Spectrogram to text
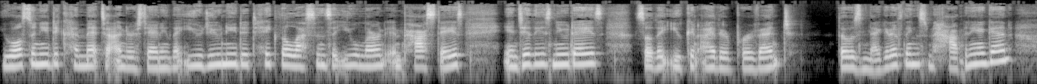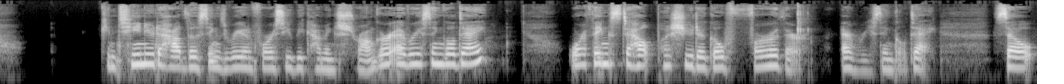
you also need to commit to understanding that you do need to take the lessons that you learned in past days into these new days so that you can either prevent those negative things from happening again, continue to have those things reinforce you becoming stronger every single day, or things to help push you to go further every single day. So,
